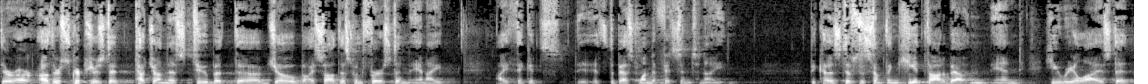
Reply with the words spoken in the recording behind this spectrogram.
There are other scriptures that touch on this too, but uh, Job, I saw this one first, and, and I, I think it's, it's the best one that fits in tonight. Because this is something he had thought about, and, and he realized that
